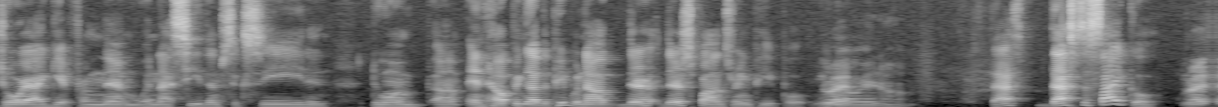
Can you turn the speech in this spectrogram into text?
joy I get from them when I see them succeed and doing um, and helping other people. Now they're they're sponsoring people, you Right. know, and um, that's that's the cycle Right.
